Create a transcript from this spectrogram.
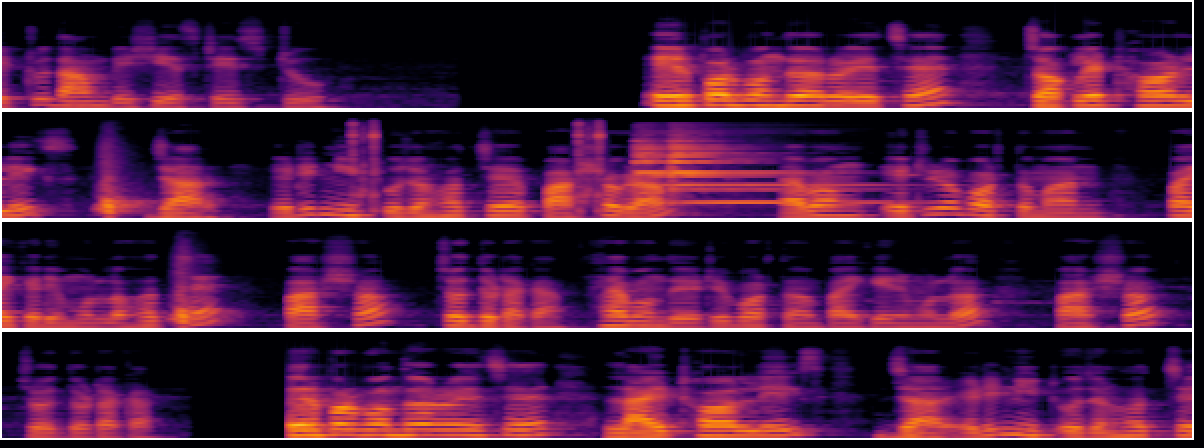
একটু দাম বেশি, স্টেজ টু। এরপর বন্ধুরা রয়েছে চকলেট হরলিক্স জার। এটির নিট ওজন হচ্ছে পাঁচশো গ্রাম এবং এটিরও বর্তমান পাইকারি মূল্য হচ্ছে পাঁচশো চোদ্দ টাকা। হ্যাঁ বন্ধু এটির বর্তমান পাইকারি মূল্য পাঁচশো চোদ্দ টাকা। এরপর বন্ধুরা রয়েছে লাইট হরলিক্স জার এটি নিট ওজন হচ্ছে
